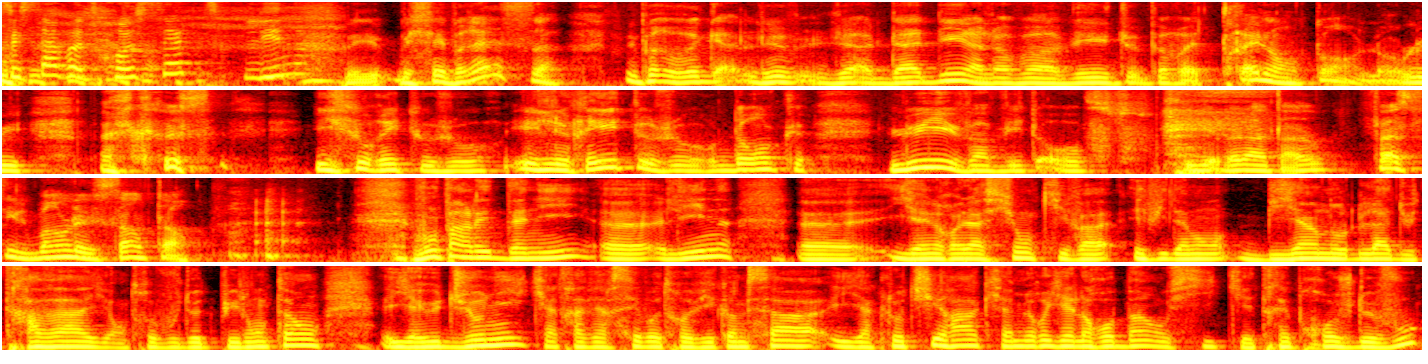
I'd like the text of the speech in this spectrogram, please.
C'est ça votre recette, Lynn? Mais, mais c'est vrai ça. Mais regarde, le- Danny, alors va vivre durer très longtemps, alors lui, parce que c'est- il sourit toujours, il rit toujours. Donc lui, il va vite, oh, pff, il va facilement les 100 ans. Vous parlez de Dany, euh, Lynn. euh, il y a une relation qui va évidemment bien au-delà du travail entre vous deux depuis longtemps. Il y a eu Johnny qui a traversé votre vie comme ça. Il y a Claude Chirac, il y a Muriel Robin aussi qui est très proche de vous.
